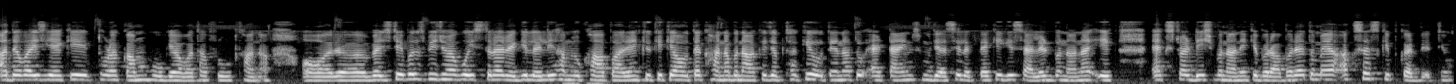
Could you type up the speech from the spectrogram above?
अदरवाइज़ ये है कि थोड़ा कम हो गया हुआ था फ्रूट खाना। और वेजिटेबल्स भी जो है वो इस तरह रेगुलरली हम लोग खा पा रहे हैं, क्योंकि क्या होता है खाना बना के जब थके होते हैं ना तो एट टाइम्स मुझे ऐसे लगता है कि ये सैलड बनाना एक एक्स्ट्रा डिश बनाने के बराबर है तो मैं अक्सर स्किप कर देती हूँ।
